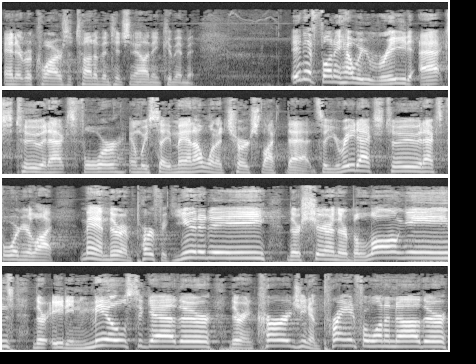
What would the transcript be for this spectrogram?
And it requires a ton of intentionality and commitment. Isn't it funny how we read Acts 2 and Acts 4 and we say, man, I want a church like that. So you read Acts 2 and Acts 4 and you're like, man, they're in perfect unity. They're sharing their belongings. They're eating meals together. They're encouraging and praying for one another.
